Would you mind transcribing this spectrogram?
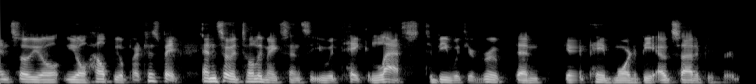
and so you'll you'll help you'll participate and so it totally makes sense that you would take less to be with your group than get paid more to be outside of your group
